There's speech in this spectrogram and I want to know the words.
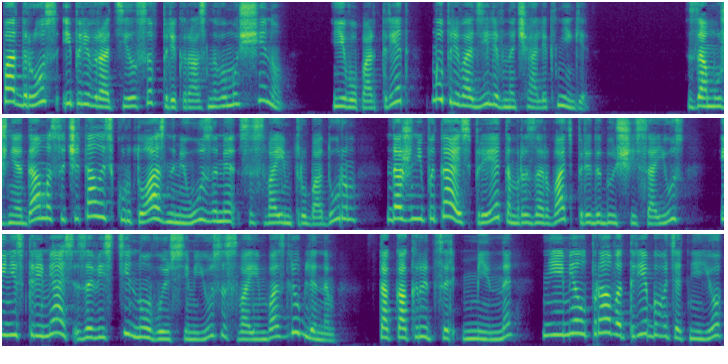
подрос и превратился в прекрасного мужчину. Его портрет мы приводили в начале книги. Замужняя дама сочеталась куртуазными узами со своим трубадуром, даже не пытаясь при этом разорвать предыдущий союз и не стремясь завести новую семью со своим возлюбленным, так как рыцарь Минне не имел права требовать от нее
